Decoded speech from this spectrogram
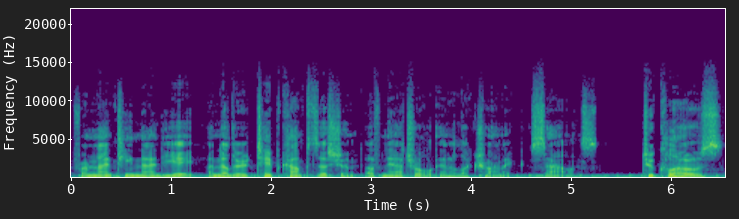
from 1998, another tape composition of natural and electronic sounds. To close,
